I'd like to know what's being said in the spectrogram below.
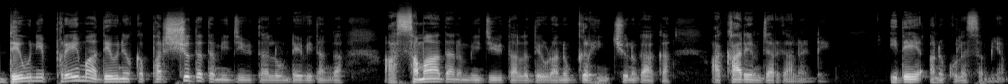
దేవుని ప్రేమ దేవుని యొక్క పరిశుద్ధత మీ జీవితాల్లో ఉండే విధంగా ఆ సమాధానం మీ జీవితాల్లో దేవుడు అనుగ్రహించునుగాక. ఆ కార్యం జరగాలంటే ఇదే అనుకూల సమయం.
